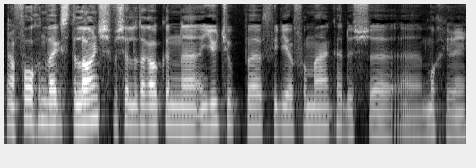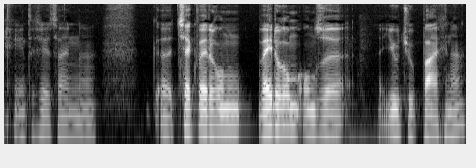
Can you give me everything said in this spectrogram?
Nou, volgende week is de launch. We zullen daar ook een, eh, een YouTube-video van maken. Dus eh, eh, mocht je erin geïnteresseerd zijn, eh, eh, check wederom, wederom onze YouTube-pagina.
